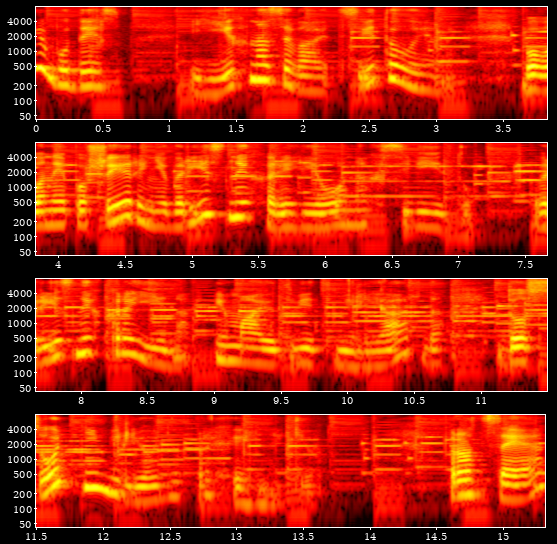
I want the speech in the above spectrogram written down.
і буддизм. Їх називають світовими, бо вони поширені в різних регіонах світу, в різних країнах і мають від мільярда до сотні мільйонів прихильників. Про це,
